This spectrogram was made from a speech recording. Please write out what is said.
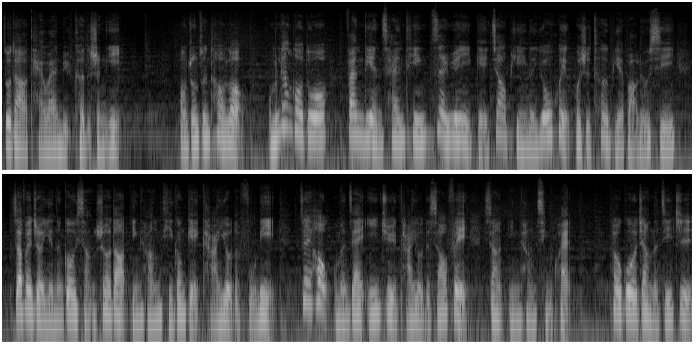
做到台湾旅客的生意。黄中村透露，我们量够多，饭店、餐厅自然愿意给较便宜的优惠或是特别保留席，消费者也能够享受到银行提供给卡友的福利。最后，我们再依据卡友的消费向银行请款。透过这样的机制，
